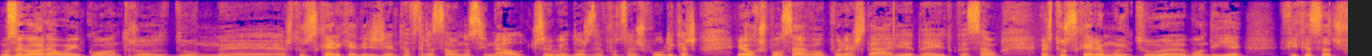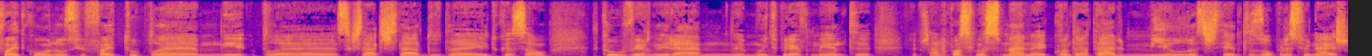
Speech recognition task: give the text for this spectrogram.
Vamos agora ao encontro do uh, Artur Sequeira, que é dirigente da Federação Nacional dos Trabalhadores em Funções Públicas, é o responsável por esta área da educação. Artur Sequeira, muito uh, bom dia. Fica satisfeito com o anúncio feito pela, pela Secretária de Estado da Educação de que o Governo irá hum, muito brevemente, já na próxima semana, contratar mil assistentes operacionais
